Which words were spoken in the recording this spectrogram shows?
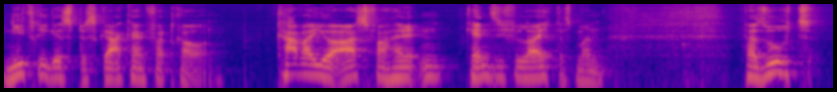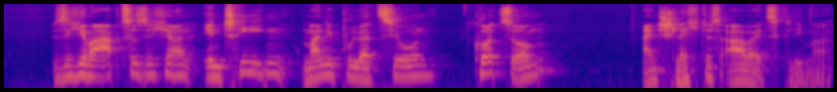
niedriges bis gar kein Vertrauen. Cover Your Ass Verhalten, kennen Sie vielleicht, dass man versucht, sich immer abzusichern, Intrigen, Manipulation, kurzum, ein schlechtes Arbeitsklima.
